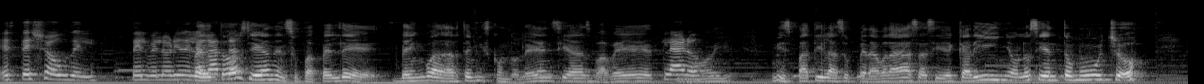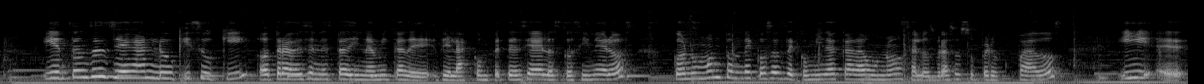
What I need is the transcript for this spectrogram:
este show del, del velorio de la gata todos llegan en su papel de vengo a darte mis condolencias, Babette. Claro. ¿no? Y mis Patty la super abrazas y de cariño, lo siento mucho. y entonces llegan Luke y Suki otra vez en esta dinámica de, de la competencia de los cocineros con un montón de cosas de comida cada uno, o sea, los brazos súper ocupados. Y eh,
